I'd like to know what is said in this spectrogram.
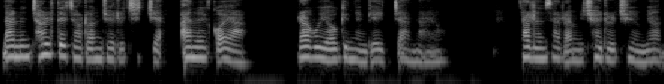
나는 절대 저런 죄를 짓지 않을 거야 라고 여기는 게 있잖아요. 다른 사람이 죄를 지으면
